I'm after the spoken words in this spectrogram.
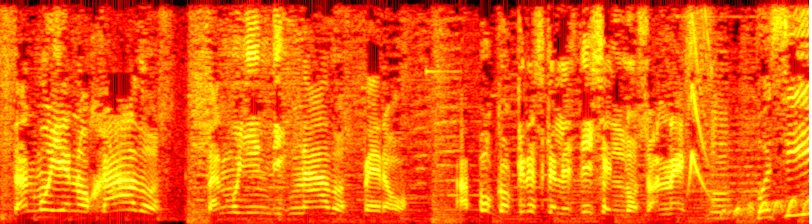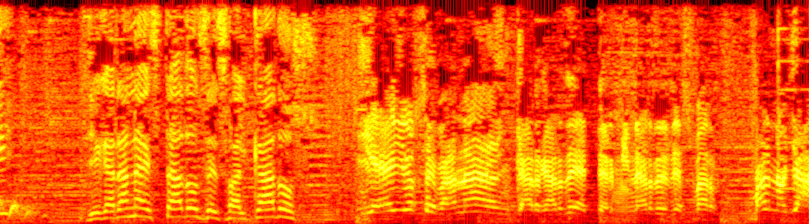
están muy enojados, están muy indignados, pero ¿a poco crees que les dicen los honestos? Pues sí, llegarán a estados desfalcados. Y ellos se van a encargar de terminar de desfar. Bueno, ya,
